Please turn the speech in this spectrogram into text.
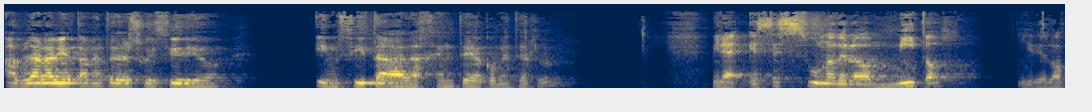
hablar abiertamente del suicidio incita a la gente a cometerlo? Mira, ese es uno de los mitos y de los,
